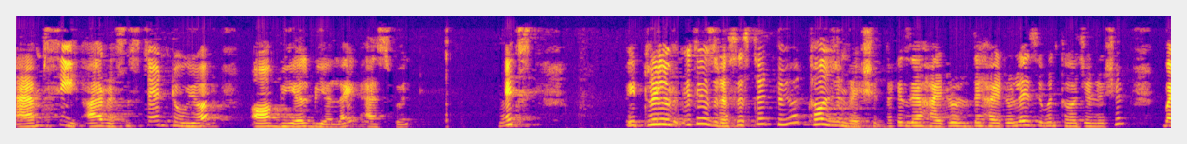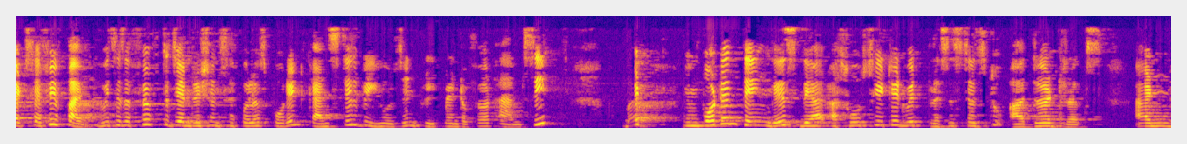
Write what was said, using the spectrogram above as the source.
AmpC are resistant to your uh, BLBLI as well. Next, it will it is resistant to your third generation that is they hydro they hydrolyze even third generation but cefepime which is a fifth generation cephalosporin can still be used in treatment of your AmpC but important thing is they are associated with resistance to other drugs and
